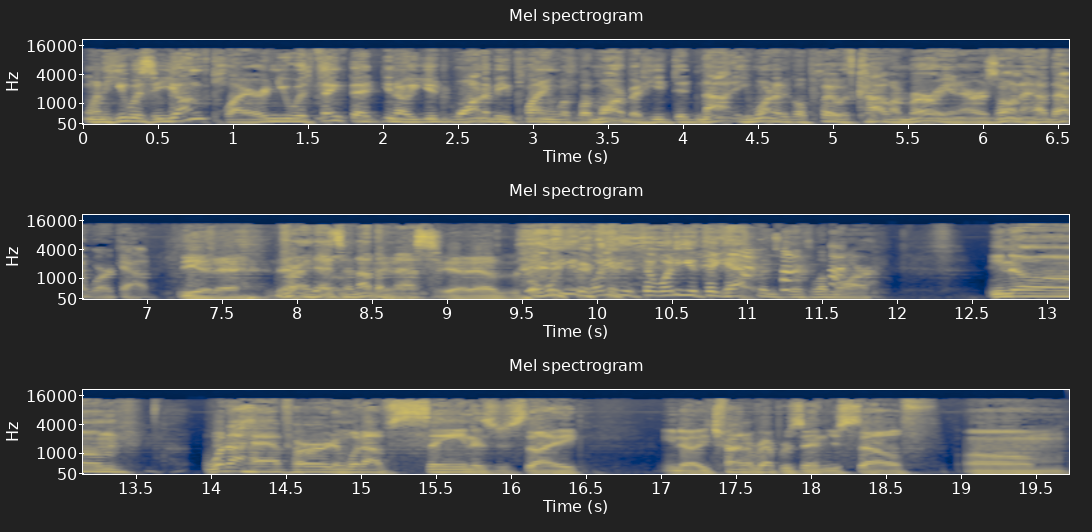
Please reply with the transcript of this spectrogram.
when he was a young player, and you would think that you know you'd want to be playing with Lamar, but he did not. He wanted to go play with Kyler Murray in Arizona. How'd that work out? yeah, that, that- Right, that's that- another yeah, mess. Yeah, was, What do you what do you, th- what do you think happens with Lamar? You know, um, what I have heard and what I've seen is just like, you know, you're trying to represent yourself. Um,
